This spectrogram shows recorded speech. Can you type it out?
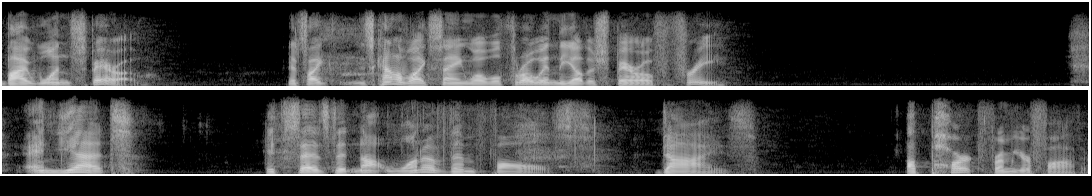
buy one sparrow. It's like it's kind of like saying, well, we'll throw in the other sparrow for free. And yet, it says that not one of them falls, dies, apart from your Father.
